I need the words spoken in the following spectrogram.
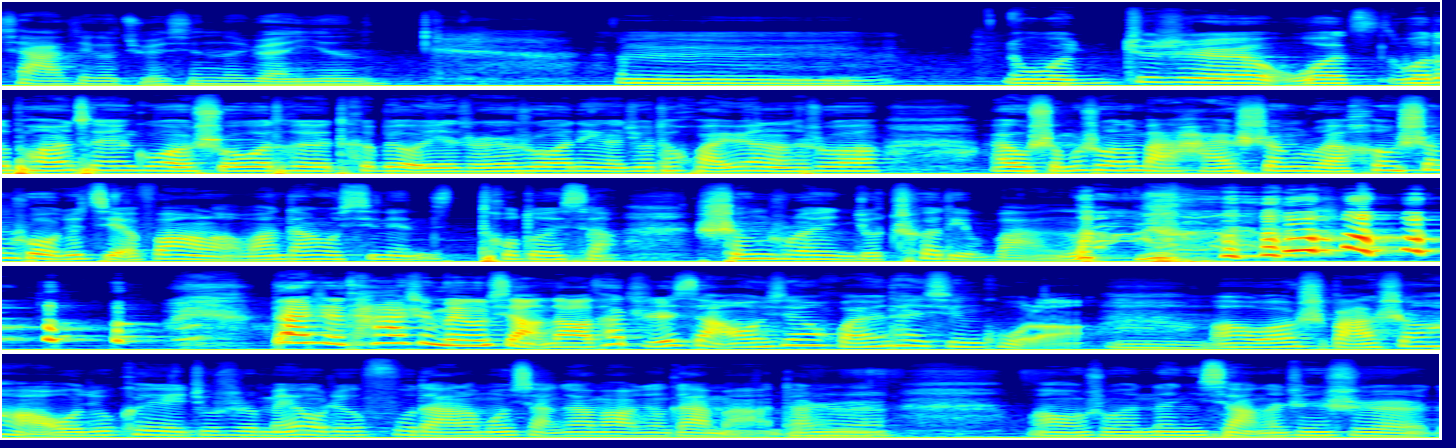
下这个决心的原因，嗯，我就是我我的朋友曾经跟我说过特别特别有意思，他说那个就是她怀孕了，她说，哎，我什么时候能把孩子生出来？哼，生出来我就解放了。完，当时我心里偷偷的想，生出来你就彻底完了。但是她是没有想到，她只是想，我现在怀孕太辛苦了，嗯，啊，我要是把它生好，我就可以就是没有这个负担了，我想干嘛我就干嘛。但是，啊，我说那你想的真是，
